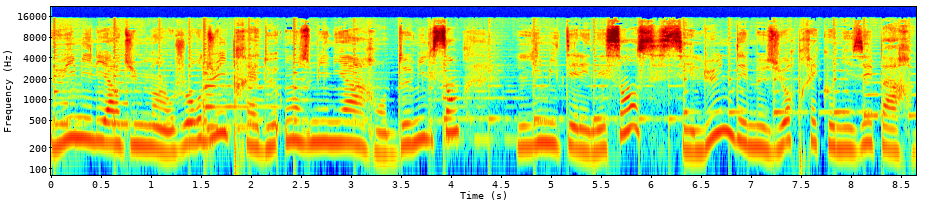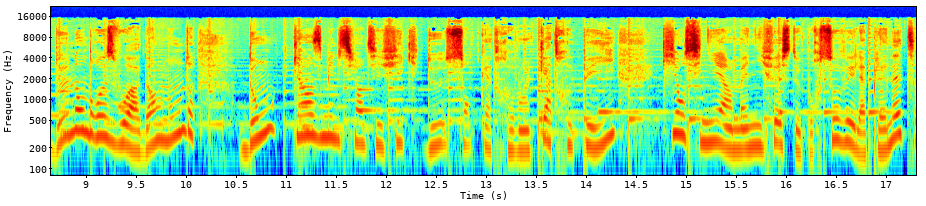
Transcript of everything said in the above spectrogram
8 milliards d'humains aujourd'hui, près de 11 milliards en 2100. Limiter les naissances, c'est l'une des mesures préconisées par de nombreuses voix dans le monde, dont 15 000 scientifiques de 184 pays qui ont signé un manifeste pour sauver la planète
